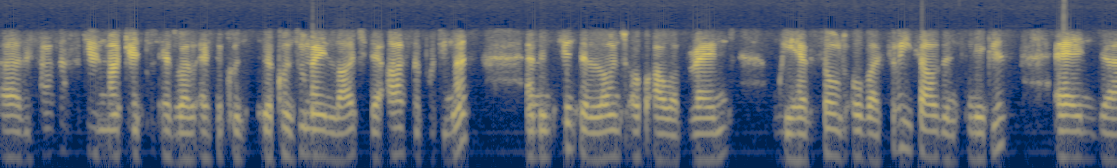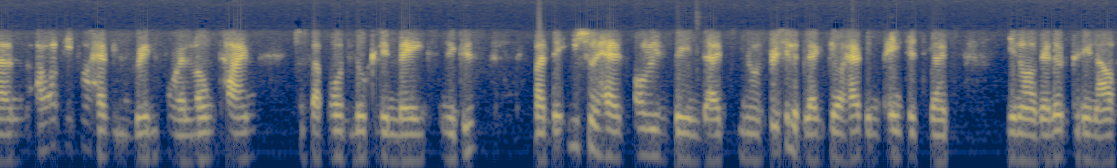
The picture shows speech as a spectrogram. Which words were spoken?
uh, the South African market, as well as the, con- the consumer in large, they are supporting us. And then since the launch of our brand, we have sold over 3,000 sneakers. And um, our people have been ready for a long time to support locally made sneakers. But the issue has always been that, you know, especially black people have been painted that, you know, they're not good enough.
